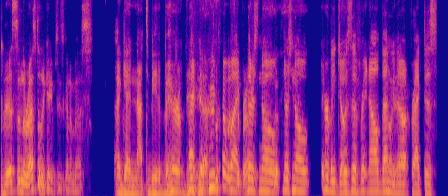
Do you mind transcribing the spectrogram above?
this and the rest of the games he's going to miss. Again, not to be the bearer of bad news, was but depressing. there's no there's no Kerby Joseph right now. Ben, Oh, we've been out at practice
